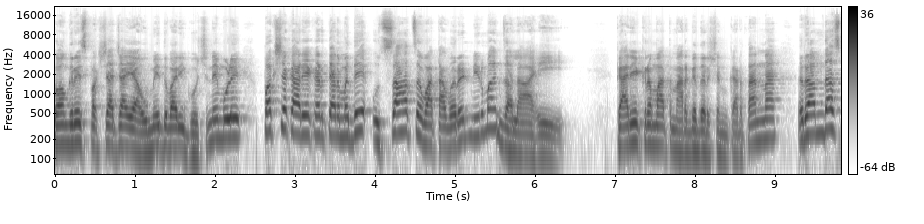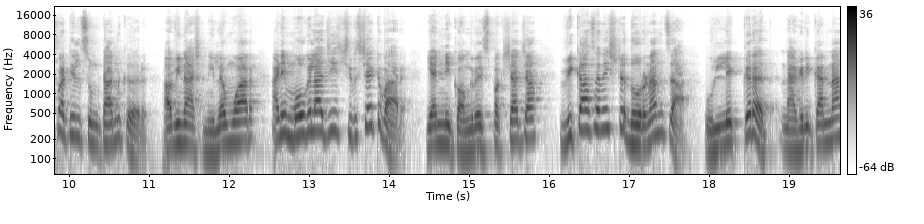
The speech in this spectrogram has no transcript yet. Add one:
काँग्रेस पक्षाच्या या उमेदवारी घोषणेमुळे पक्ष कार्यकर्त्यांमध्ये उत्साहाचं वातावरण निर्माण झालं आहे. कार्यक्रमात मार्गदर्शन करताना रामदास पाटील सुमटानकर अविनाश निलमवार आणि मोगलाजी शिरशेटवार यांनी काँग्रेस पक्षाच्या विकासनिष्ठ धोरणांचा उल्लेख करत नागरिकांना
